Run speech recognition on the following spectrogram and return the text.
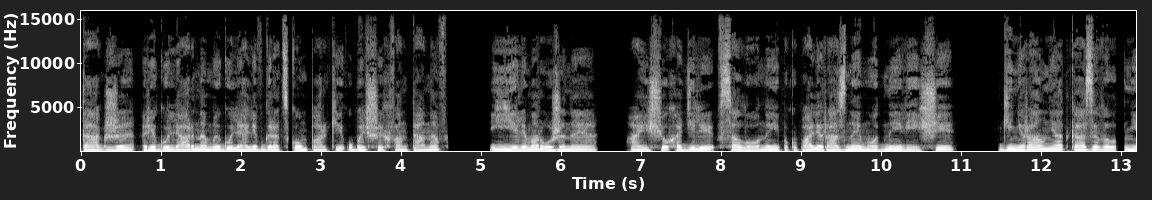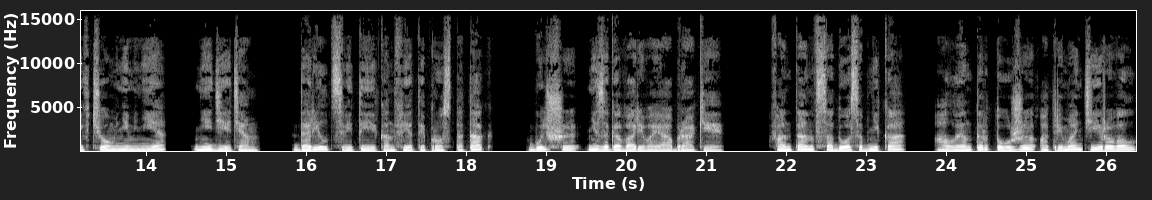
Также регулярно мы гуляли в городском парке у больших фонтанов и ели мороженое, а еще ходили в салоны и покупали разные модные вещи. Генерал не отказывал ни в чем ни мне, ни детям. Дарил цветы и конфеты просто так, больше не заговаривая о браке. Фонтан в саду особняка а Лентер тоже отремонтировал,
